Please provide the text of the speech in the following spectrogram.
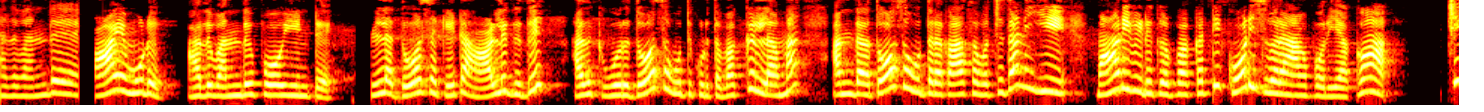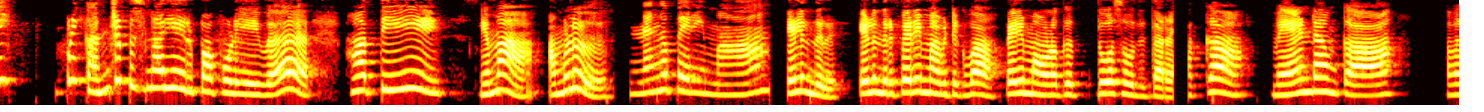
அது வந்து ஆய மூடு. அது வந்து போயின்ட்டு. இல்ல தோசை கேட்டு அழுகுது. அதுக்கு ஒரு தோசை ஊத்தி கொடுத்த வக்கு இல்லாம அந்த தோசை ஊத்துற காசை வச்சுதான் நீ மாடி வீடுக்கு கட்டி கோடீஸ்வரன் ஆக போறியாக்கும். சி இப்படி கஞ்ச பிசினாரியே இருப்பா போலையே இவ. ஆத்தி. ஏமா அமுலு? என்னங்க பெரியம்மா? எழுந்துரு எழுந்துரு. பெரியம்மா வீட்டுக்கு வா. பெரியம்மா உனக்கு தோசை ஊத்தி தரேன். அக்கா வேண்டாம்க்கா. அவ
